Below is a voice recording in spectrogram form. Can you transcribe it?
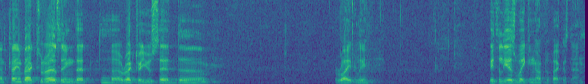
And coming back to another thing that, uh, Rector, you said uh, rightly, Italy is waking up to Pakistan.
